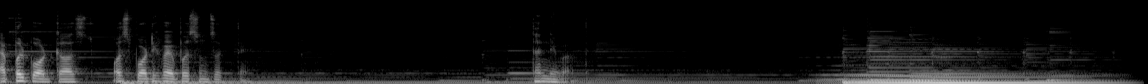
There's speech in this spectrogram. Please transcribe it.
Apple podcast और स्पॉटिफाई पर सुन सकते हैं। धन्यवाद।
